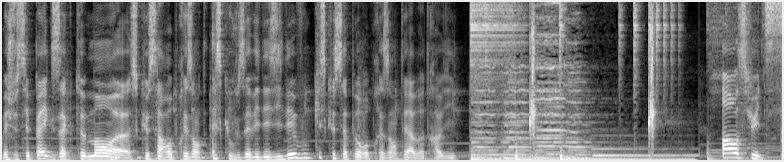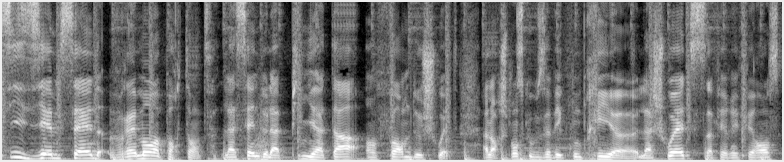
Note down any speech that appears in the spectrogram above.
mais je sais pas exactement euh, ce que ça représente. Est-ce que vous avez des idées, vous? Qu'est-ce que ça peut représenter à votre avis? Ensuite, sixième scène vraiment importante, la scène de la piñata en forme de chouette. Alors, je pense que vous avez compris euh, la chouette, ça fait référence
